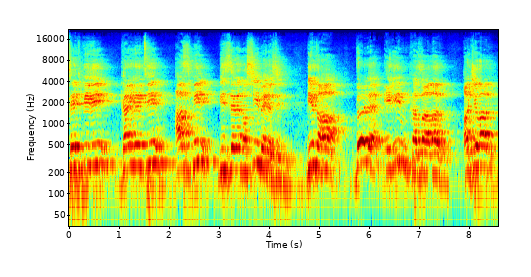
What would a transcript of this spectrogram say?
tedbiri, gayreti, azmi bizlere nasip eylesin. Bir daha böyle elim kazalar, acılar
